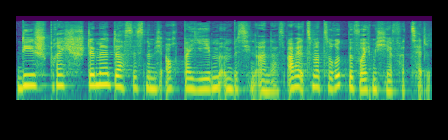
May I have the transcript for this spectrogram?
die Sprechstimme? Das ist nämlich auch bei jedem ein bisschen anders. Aber jetzt mal zurück, bevor ich mich hier verzettel.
